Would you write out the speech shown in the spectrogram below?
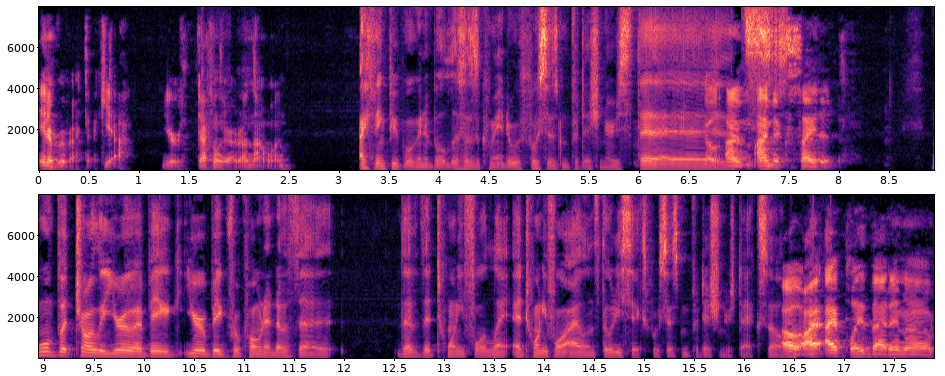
in a Bruvac deck, yeah, you're definitely right on that one. I think people are going to build this as a commander with persistent petitioners. Oh, I'm I'm excited. Well, but Charlie, you're a big you're a big proponent of the the the 24 la- uh, 24 islands 36 persistent petitioners deck. So Oh, I, I played that in a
